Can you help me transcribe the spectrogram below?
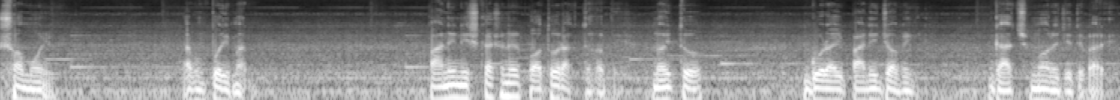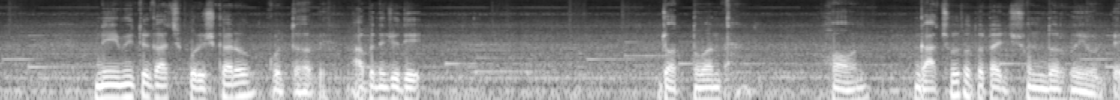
সময় এবং পরিমাণ। পানি নিষ্কাশনের পথও রাখতে হবে, নয়তো গোড়ায় পানি জমে গাছ মরে যেতে পারে। নিয়মিত গাছ পরিষ্কারও করতে হবে। আপনি যদি যত্নবান হন, গাছও ততটাই সুন্দর হয়ে উঠবে।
